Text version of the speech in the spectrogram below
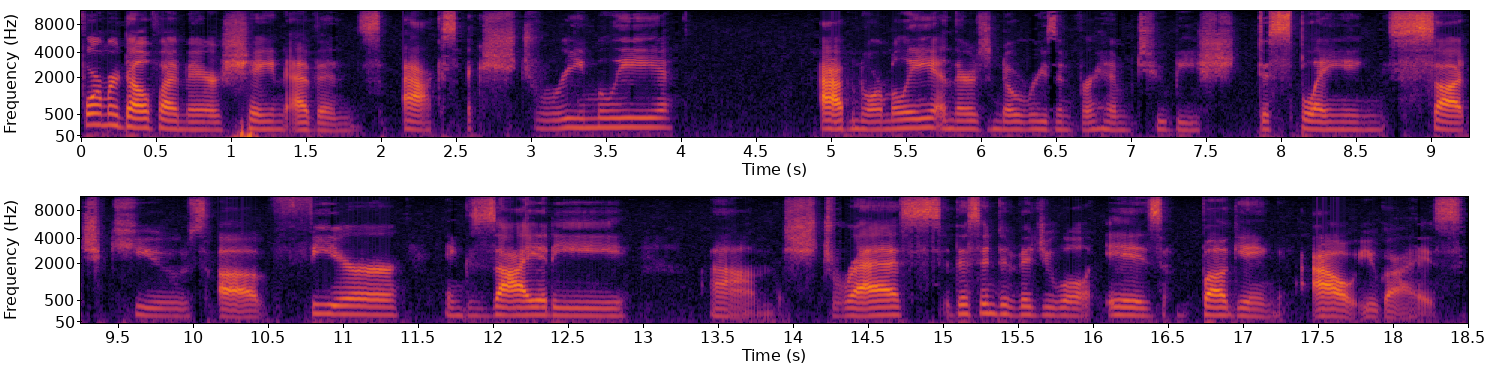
Former Delphi Mayor Shane Evans acts extremely abnormally, and there's no reason for him to be displaying such cues of fear, anxiety, um, stress. This individual is bugging out, you guys.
